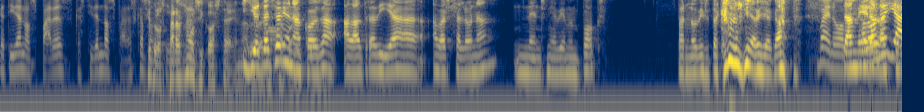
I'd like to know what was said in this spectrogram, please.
que tiren els pares, que es tiren dels pares cap Sí, però els pares no els hi costa, eh? anar I jo t'haig de dir una cosa, l'altre dia a Barcelona nens n'hi havia ben pocs per no dir-te que no n'hi havia cap Bueno, a També Barcelona hi ha,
